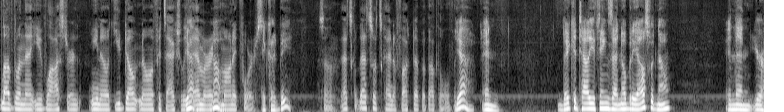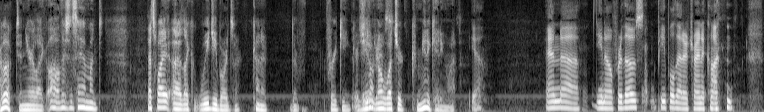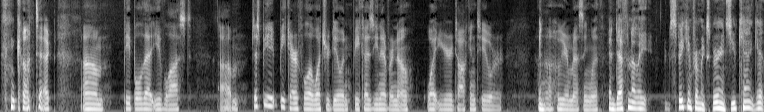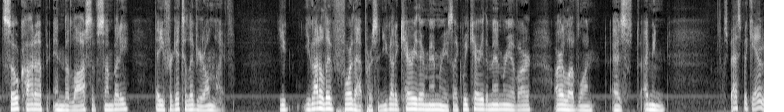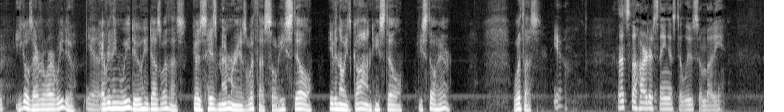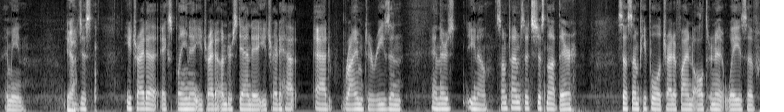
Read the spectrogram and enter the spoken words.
loved one that you've lost or you know you don't know if it's actually Yeah, them or a no. demonic force. it could be. So that's that's what's kind of fucked up about the whole thing. Yeah, and they could tell you things that nobody else would know, and then you're hooked, and you're like, "Oh, this is him." And that's why, uh, like Ouija boards are kind of they're freaky because you don't know what you're communicating with. Yeah. And uh, you know, for those people that are trying to con- contact um, people that you've lost, um, just be be careful of what you're doing because you never know what you're talking to or uh, who you're messing with. And definitely, speaking from experience, you can't get so caught up in the loss of somebody that you forget to live your own life. You you got to live for that person. You got to carry their memories, like we carry the memory of our our loved one. As I mean, As best we can. he goes everywhere we do. Yeah. Everything we do, he does with us because his memory is with us. So he's still, even though he's gone, he's still he's still here with us. Yeah. That's the hardest thing is to lose somebody. I mean, Yeah. you just you try to explain it, you try to understand it, you try to ha- add rhyme to reason, and there's you know sometimes it's just not there. So some people will try to find alternate ways of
